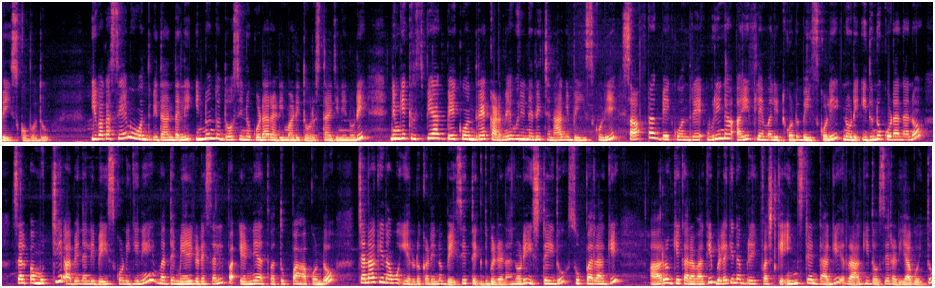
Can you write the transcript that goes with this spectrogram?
ಬೇಯಿಸ್ಕೋಬೋದು. ಇವಾಗ ಸೇಮ್ ಒಂದು ವಿಧಾನದಲ್ಲಿ ಇನ್ನೊಂದು ದೋಸೆನೂ ಕೂಡ ರೆಡಿ ಮಾಡಿ ತೋರಿಸ್ತಾ ಇದ್ದೀನಿ ನೋಡಿ. ನಿಮಗೆ ಕ್ರಿಸ್ಪಿಯಾಗಿ ಬೇಕು ಅಂದರೆ ಕಡಿಮೆ ಹುರಿನಲ್ಲಿ ಚೆನ್ನಾಗಿ ಬೇಯಿಸ್ಕೊಳ್ಳಿ. ಸಾಫ್ಟಾಗಿ ಬೇಕು ಅಂದರೆ ಉರಿನ ಐ ಫ್ಲೇಮಲ್ಲಿ ಇಟ್ಕೊಂಡು ಬೇಯಿಸ್ಕೊಳ್ಳಿ. ನೋಡಿ, ಇದನ್ನು ಕೂಡ ನಾನು ಸ್ವಲ್ಪ ಮುಚ್ಚಿ ಅಬೆನಲ್ಲಿ ಬೇಯಿಸ್ಕೊಂಡಿದ್ದೀನಿ. ಮತ್ತು ಮೇಲ್ಗಡೆ ಸ್ವಲ್ಪ ಎಣ್ಣೆ ಅಥವಾ ತುಪ್ಪ ಹಾಕ್ಕೊಂಡು ಚೆನ್ನಾಗಿ ನಾವು ಎರಡು ಕಡೆಯೂ ಬೇಯಿಸಿ ತೆಗೆದು ಬಿಡೋಣ ನೋಡಿ, ಇಷ್ಟೇ ಇದು ಸೂಪರಾಗಿ ಆರೋಗ್ಯಕರವಾಗಿ ಬೆಳಗಿನ ಬ್ರೇಕ್ಫಾಸ್ಟ್ಗೆ ಇನ್ಸ್ಟೆಂಟಾಗಿ ರಾಗಿ ದೋಸೆ ರೆಡಿಯಾಗೋಯಿತು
